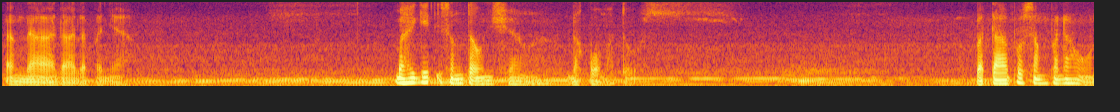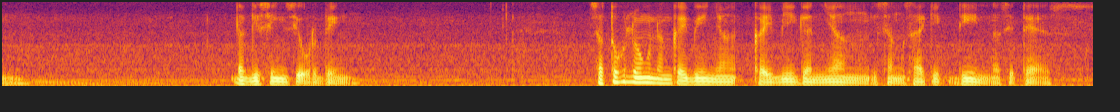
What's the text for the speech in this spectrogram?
ang naalala pa niya. Mahigit isang taon siyang nakomatos. Patapos ang panahon, nagising si Urding. Sa tulong ng kaibigan, kaibigan niyang isang psychic din na si Tess,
